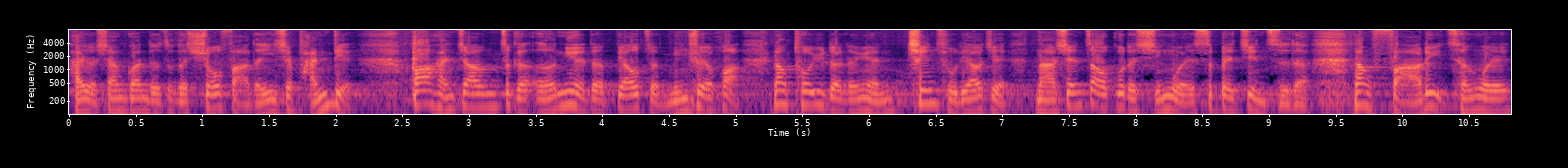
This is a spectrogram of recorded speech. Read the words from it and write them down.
还有相关的这个修法的一些盘点，包含将这个儿虐的标准明确化，让托育的人员清楚了解哪些照顾的行为是被禁止的，让法律成为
